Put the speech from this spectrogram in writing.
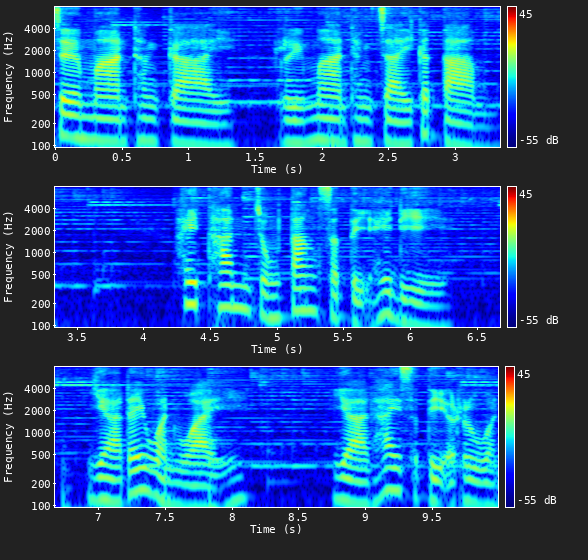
เจอมารทางกาย หรือมารทางใจก็ตาม ให้ท่านจงตั้งสติให้ดี อย่าได้หวั่นไหว อย่าให้สติรวน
